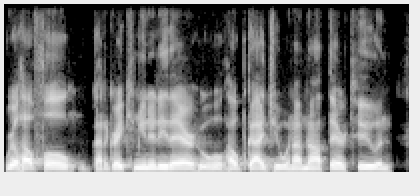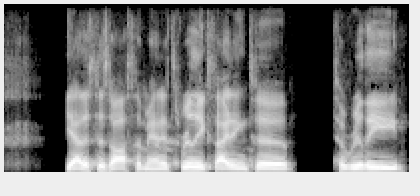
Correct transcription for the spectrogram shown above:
real helpful. Got a great community there who will help guide you when i'm not there too. And yeah this is awesome man. It's really exciting to to really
